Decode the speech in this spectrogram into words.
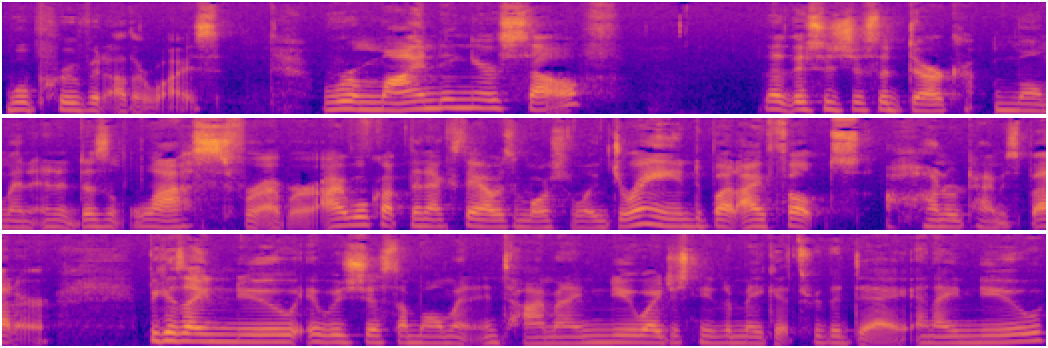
will prove it otherwise. Reminding yourself that this is just a dark moment and it doesn't last forever. I woke up the next day, I was emotionally drained, but I felt a hundred times better because I knew it was just a moment in time and I knew I just needed to make it through the day. And I knew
